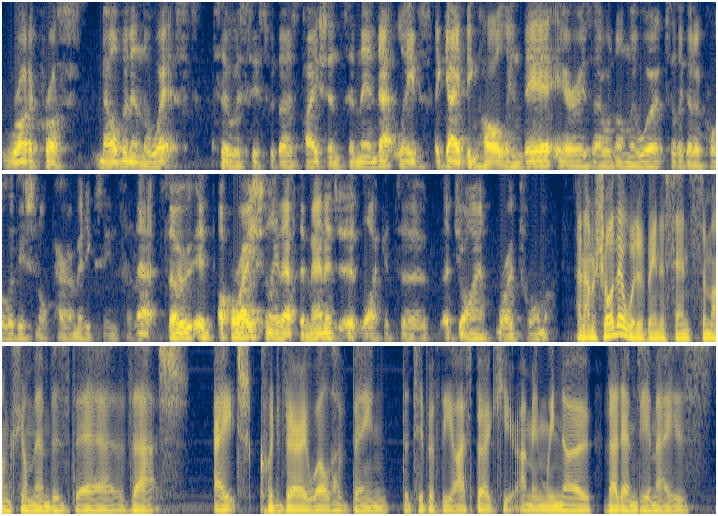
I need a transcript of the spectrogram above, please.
right across Melbourne and the west to assist with those patients. And then that leaves a gaping hole in their areas they would normally work. So they've got to call additional paramedics in for that. So it, operationally, they have to manage it like it's a, a giant road trauma. And I'm sure there would have been a sense amongst your members there that eight could very well have been the tip of the iceberg here. I mean, we know that MDMA is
